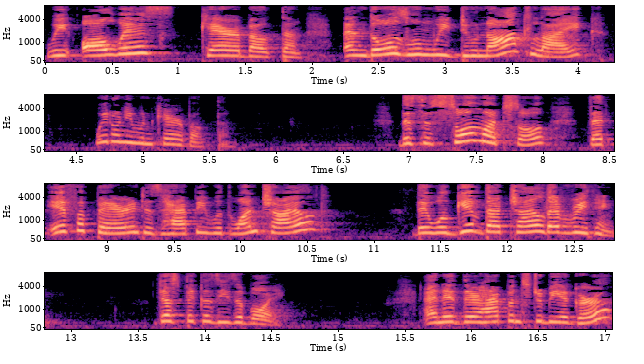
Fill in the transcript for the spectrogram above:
We always care about them. And those whom we do not like, we don't even care about them. This is so much so that if a parent is happy with one child, they will give that child everything. Just because he's a boy. And if there happens to be a girl,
